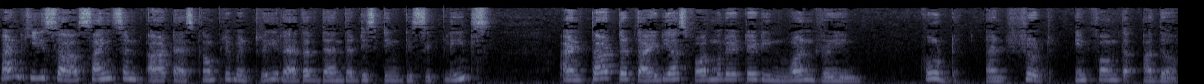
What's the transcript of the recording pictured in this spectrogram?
and he saw science and art as complementary rather than the distinct disciplines and thought that the ideas formulated in one dream could and should inform the other.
